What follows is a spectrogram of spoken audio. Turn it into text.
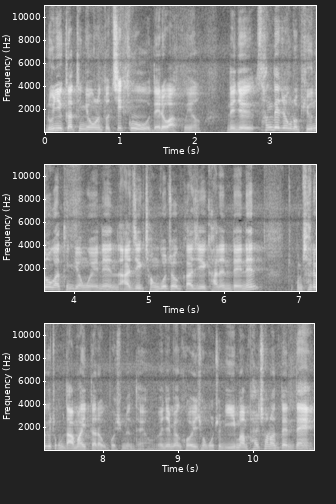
루닛 같은 경우는 또 찍고 내려왔고요. 근데 이제 상대적으로 뷰노 같은 경우에는 아직 전고점까지 가는 데는 조금 체력이 조금 남아 있다라고 보시면 돼요. 왜냐면 거의 전고점 2만 8천 원대인데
